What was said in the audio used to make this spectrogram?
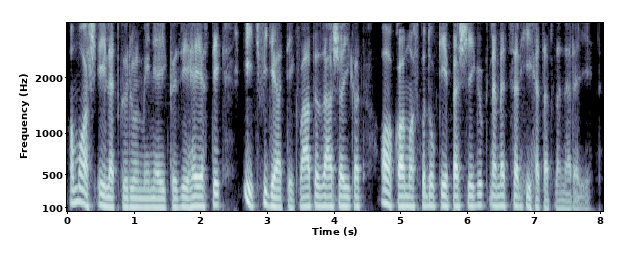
a mars életkörülményei közé helyezték, és így figyelték változásaikat, alkalmazkodó képességük nem egyszer hihetetlen erejét.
